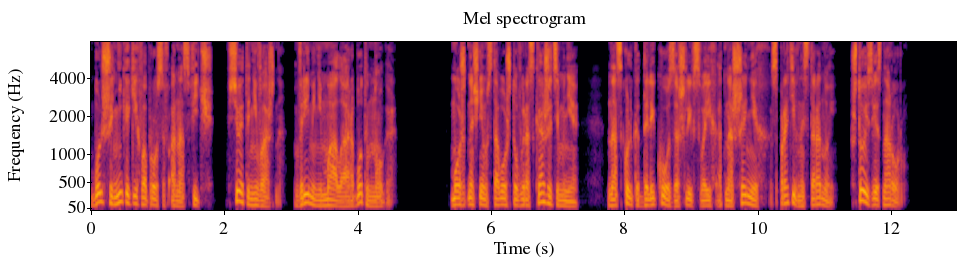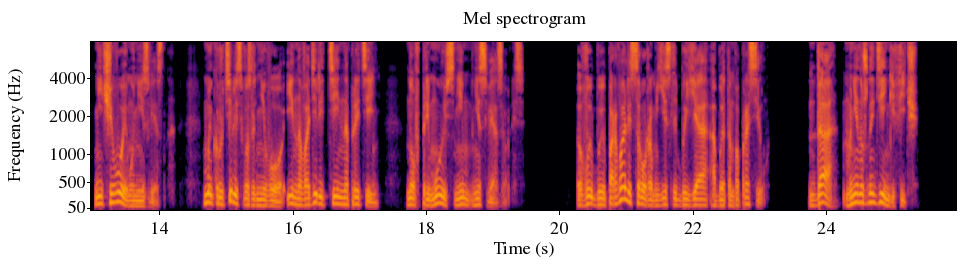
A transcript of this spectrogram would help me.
Больше никаких вопросов о нас, Фич. Все это неважно. Времени мало, а работы много. Может, начнем с того, что вы расскажете мне, насколько далеко зашли в своих отношениях с противной стороной? Что известно Рору?» Ничего ему не известно. Мы крутились возле него и наводили тень на плетень, но впрямую с ним не связывались. Вы бы порвали с Рором, если бы я об этом попросил? Да, мне нужны деньги, Фич.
